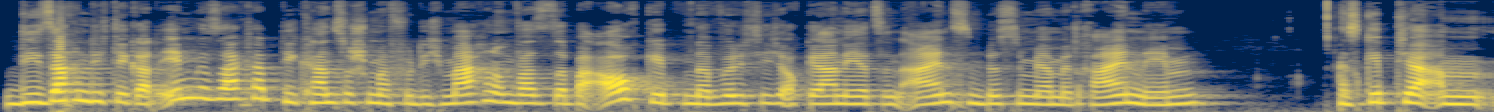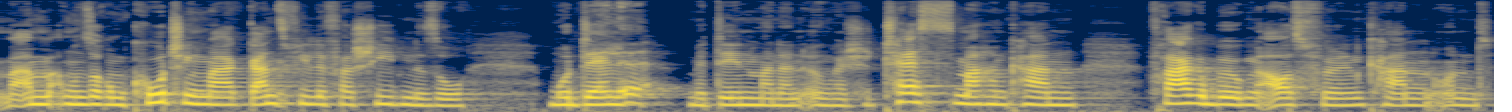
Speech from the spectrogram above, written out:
die Sachen, die ich dir gerade eben gesagt habe, die kannst du schon mal für dich machen. Und was es aber auch gibt, und da würde ich dich auch gerne jetzt in eins ein bisschen mehr mit reinnehmen. Es gibt ja am, am unserem Coaching-Markt ganz viele verschiedene so Modelle, mit denen man dann irgendwelche Tests machen kann, Fragebögen ausfüllen kann und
